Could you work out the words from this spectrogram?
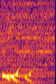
you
